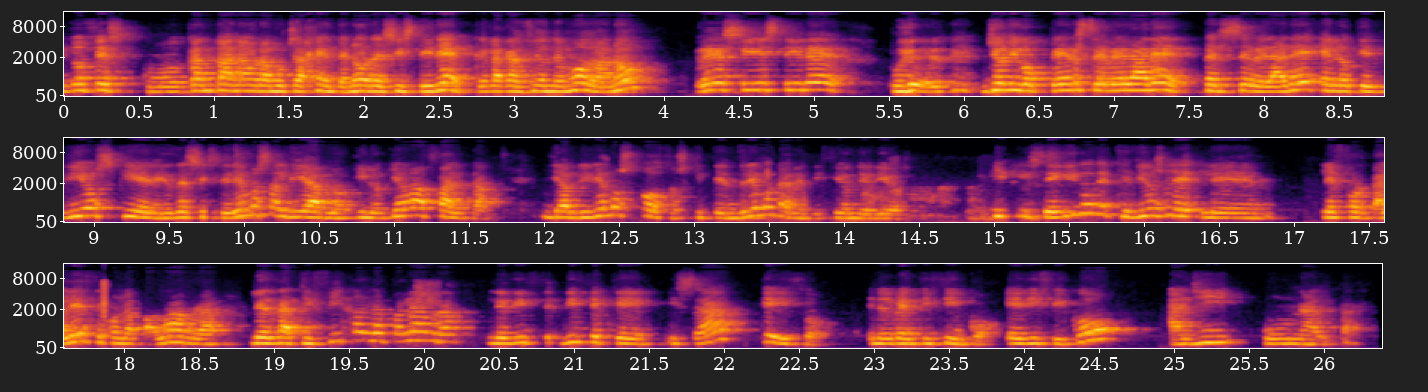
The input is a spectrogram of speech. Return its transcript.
Entonces, como cantan ahora mucha gente, no resistiré, que es la canción de moda, ¿no? Resistiré. Pues yo digo, perseveraré, perseveraré en lo que Dios quiere y resistiremos al diablo y lo que haga falta y abriremos pozos y tendremos la bendición de Dios. Y, seguido de que Dios le, le, fortalece con la palabra, le ratifica la palabra, le dice que Isaac, ¿qué hizo? En el 25, edificó allí un altar.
